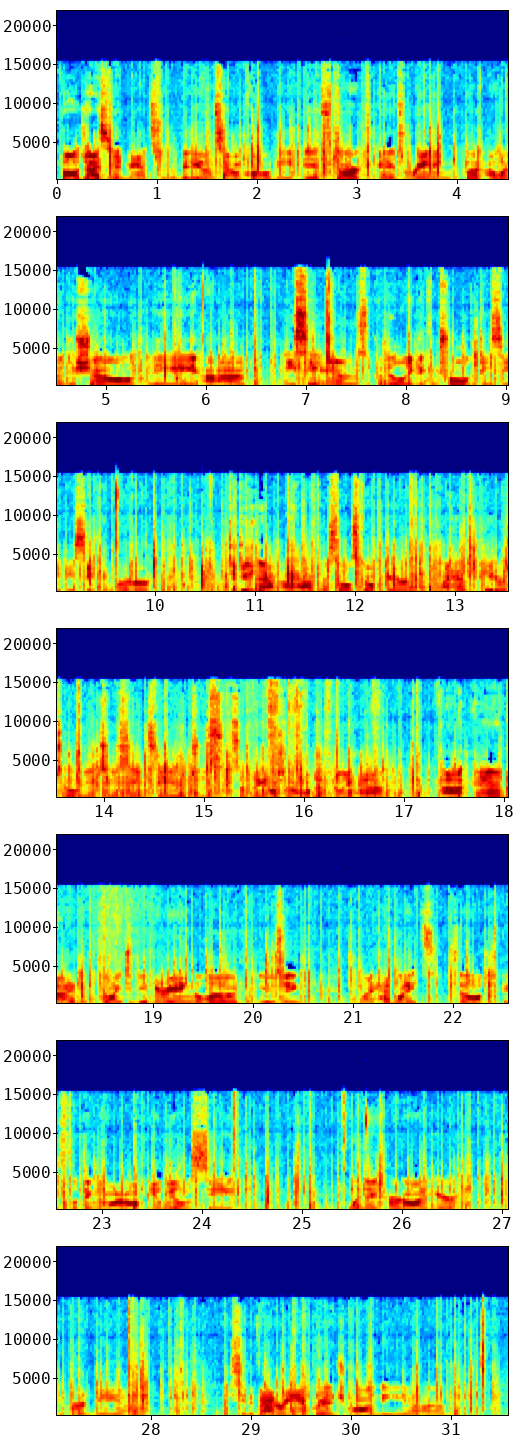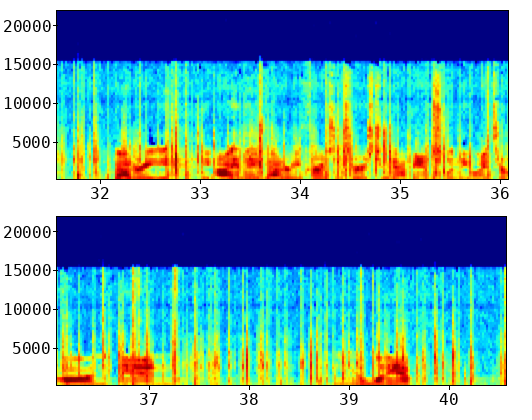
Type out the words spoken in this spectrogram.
apologize in advance for the video and sound quality. It's dark and it's raining, but I wanted to show the uh, ECM's ability to control the DC-DC converter. To do that, I have an oscilloscope here. I have Peter's OBD2 CNC, which is something else that I'll definitely have. Uh, and I'm going to be varying the load using my headlights. So I'll just be flipping them on and off, and you'll be able to see when they turn on here. You heard the uh, see the battery amperage on the uh, battery, the IMA battery. Current sensor is 2.5 amps when the lights are on, and you know, 1 amp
